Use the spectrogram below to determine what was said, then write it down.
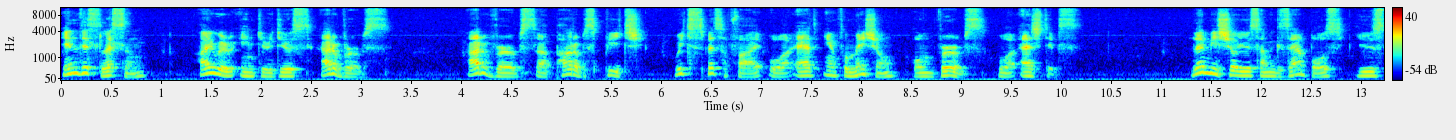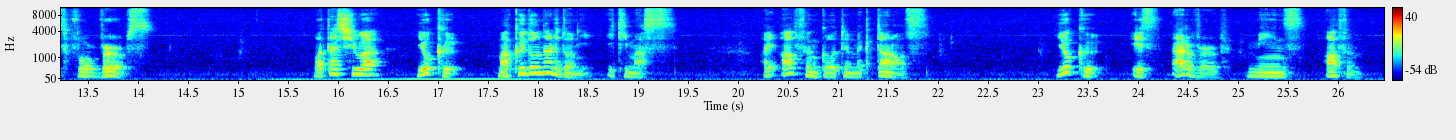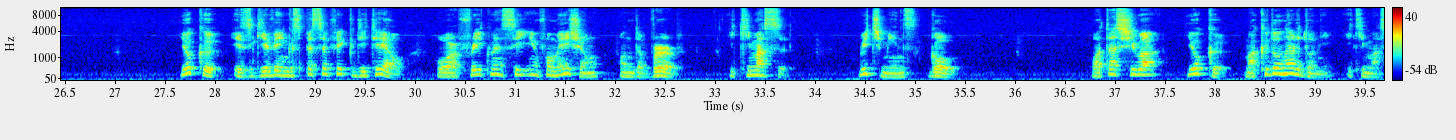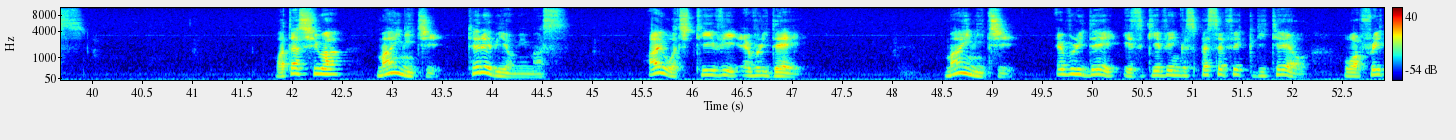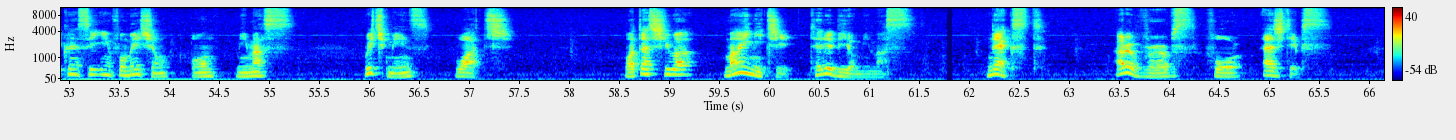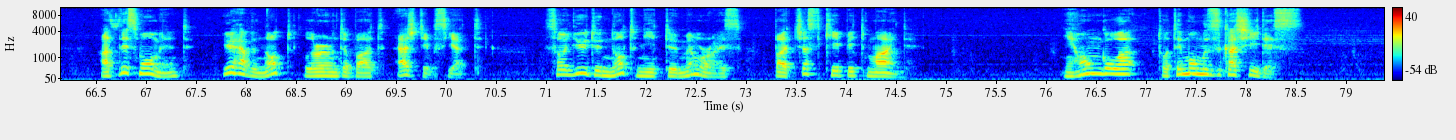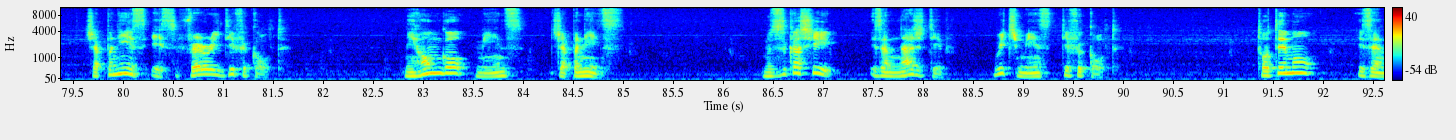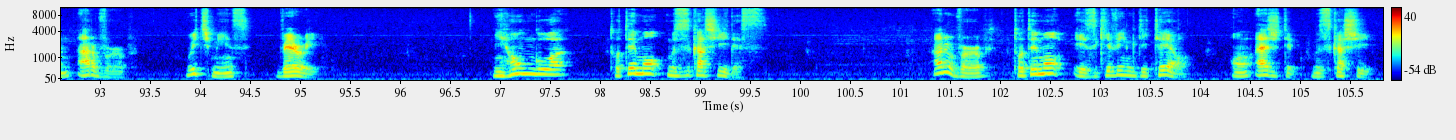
In this lesson, I will introduce adverbs. Adverbs are part of speech which specify or add information on verbs or adjectives. Let me show you some examples used for verbs. 私はよくマクドナルドに行きます。I often go to McDonald's. よく is adverb means often. よく is giving specific detail or frequency information on the verb 行きます which means go. 私はよくマクドナルドに行きます。私は毎日テレビを見ます。I watch TV every day. 毎日 every day is giving specific detail or frequency information on 見ます which means watch 私は毎日テレビを見ます。Next, adverbs for adjectives. At this moment, you have not learned about adjectives yet, so you do not need to memorize but just keep it in mind. 日本語はとても難しいです。Japanese is very difficult. 日本語 means Japanese. 難しい is an adjective which means difficult とても is an adverb which means very 日本語はとても難しいです Adverb とても is giving detail on adjective 難しい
